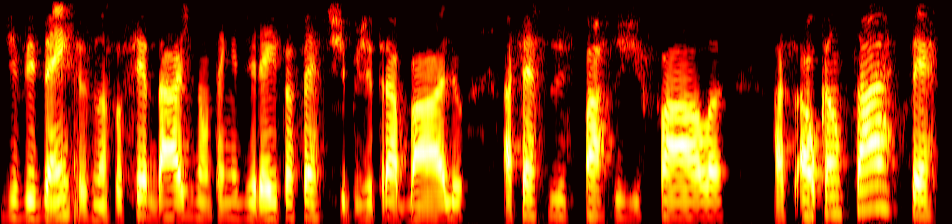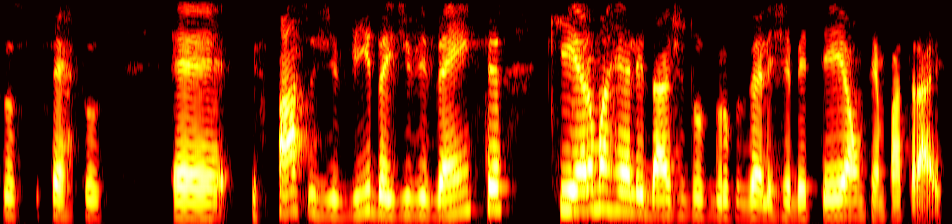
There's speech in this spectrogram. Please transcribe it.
de vivências na sociedade, não tenha direito a certos tipos de trabalho, a certos espaços de fala, a, alcançar certos, certos é, espaços de vida e de vivência que era uma realidade dos grupos LGBT há um tempo atrás.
